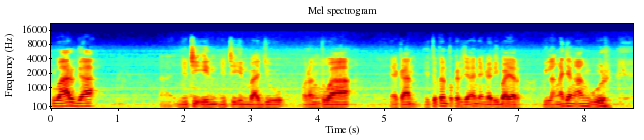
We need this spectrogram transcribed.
keluarga Nah, nyuciin nyuciin baju orang tua ya kan itu kan pekerjaan yang nggak dibayar bilang aja nganggur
